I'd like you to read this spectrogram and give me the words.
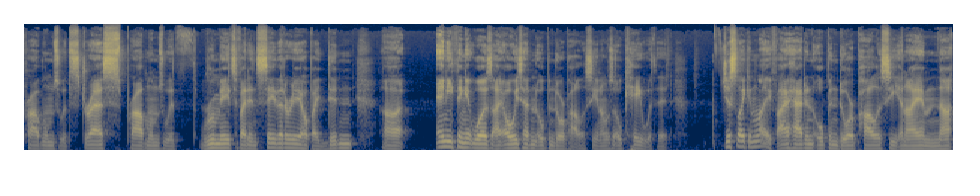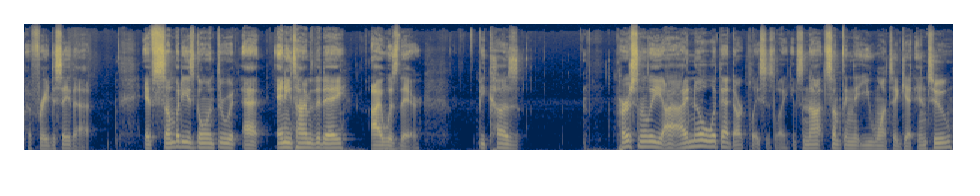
problems with stress, problems with roommates. If I didn't say that already, I hope I didn't. Uh, anything it was, I always had an open door policy, and I was okay with it. Just like in life, I had an open door policy, and I am not afraid to say that. If somebody is going through it at any time of the day, I was there because personally, I, I know what that dark place is like. It's not something that you want to get into.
